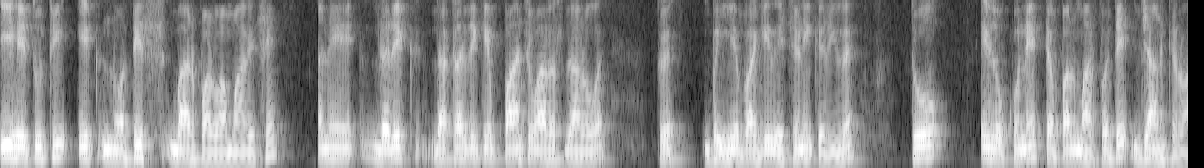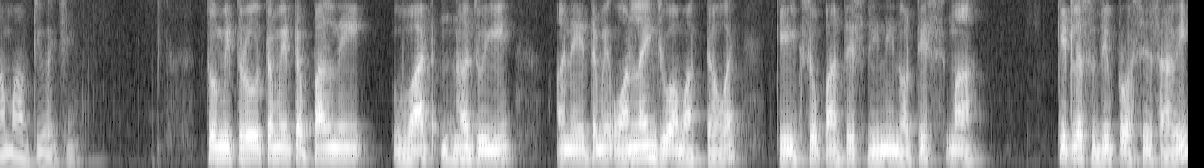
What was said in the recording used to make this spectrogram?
એ હેતુથી એક નોટિસ બહાર પાડવામાં આવે છે. અને દરેક દાખલા તરીકે પાંચ વારસદારો હોય, તો ભાઈએ ભાગે વેચણી કરી હોય, તો એ લોકોને ટપાલ મારફતે જાણ કરવામાં આવતી હોય છે. તો મિત્રો, તમે ટપાલની વાટ ન જોઈએ અને તમે ઓનલાઈન જોવા માગતા હોય કે એકસો પાંત્રીસ ડીની નોટિસમાં કેટલા સુધી પ્રોસેસ આવી,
